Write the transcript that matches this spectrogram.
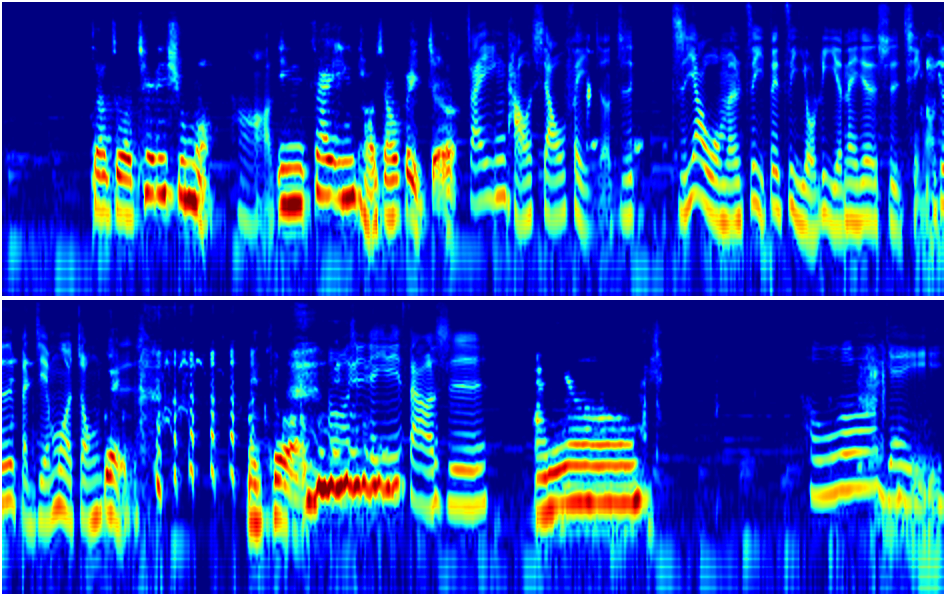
叫做 Cherry Schumer，好，樱摘樱桃消费者，摘樱桃消费者，只只要我们自己对自己有利的那件事情哦，就是本节目的宗旨。没错。好，谢谢伊丽莎老师。安妞。好哦耶。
